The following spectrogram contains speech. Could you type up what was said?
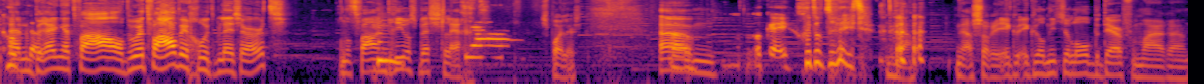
En dat. breng het verhaal. Doe het verhaal weer goed, Blizzard. Want het verhaal in 3 was best slecht. Spoilers. Ehm, Oké, goed om te weten. ja. ja, sorry. Ik, ik wil niet je lol bederven, maar. ehm,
